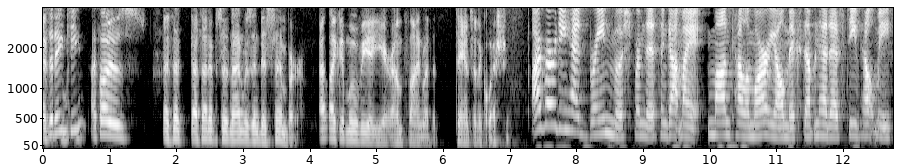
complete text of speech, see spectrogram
Is it 18? I thought it was. I thought I thought episode nine was in December. I like a movie a year. I'm fine with it. To answer the question, I've already had brain mush from this and got my Mon Calamari all mixed up and had to have Steve help me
